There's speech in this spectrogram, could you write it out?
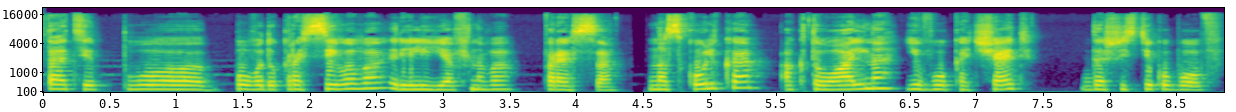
Кстати, по поводу красивого рельефного пресса. Насколько актуально его качать до 6 кубов?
